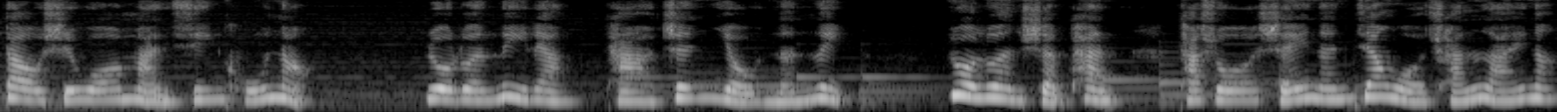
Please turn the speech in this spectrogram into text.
倒使我满心苦恼。若论力量，他真有能力；若论审判，他说谁能将我传来呢？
